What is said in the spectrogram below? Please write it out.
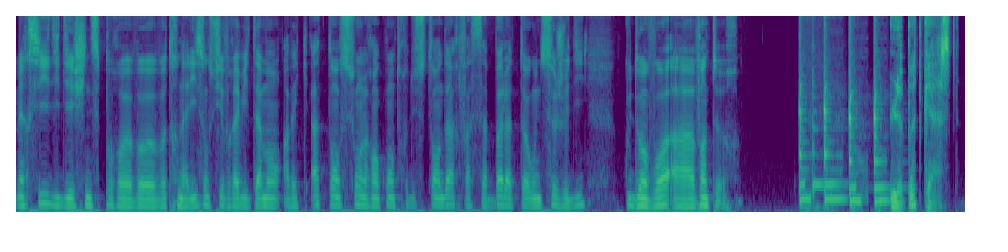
Merci Didier Schins pour votre analyse. On suivra évidemment avec attention la rencontre du Standard face à Balatown ce jeudi. Coup d'envoi à 20h. Le podcast.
